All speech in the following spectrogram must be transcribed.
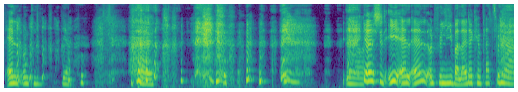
L und Li. Ja. Okay. ja. Ja, da steht E, L, L und für Li war leider kein Platz mehr. Ja.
